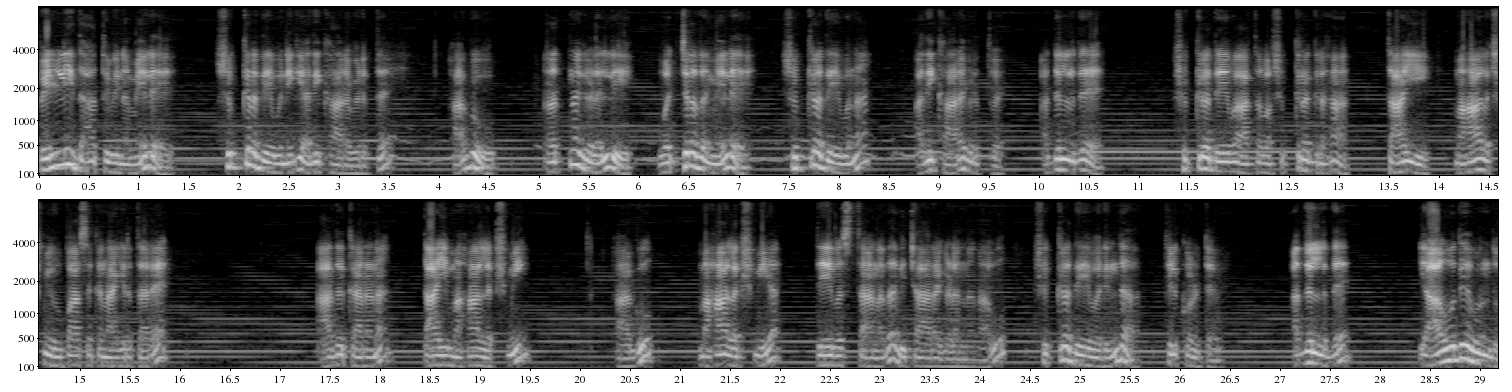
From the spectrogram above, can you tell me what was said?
ಬೆಳ್ಳಿ ಧಾತುವಿನ ಮೇಲೆ ಶುಕ್ರದೇವನಿಗೆ ಅಧಿಕಾರವಿರುತ್ತೆ. ಹಾಗೂ ರತ್ನಗಳಲ್ಲಿ ವಜ್ರದ ಮೇಲೆ ಶುಕ್ರದೇವನ ಅಧಿಕಾರವಿರುತ್ತವೆ. ಅದಲ್ಲದೆ ಶುಕ್ರದೇವ ಅಥವಾ ಶುಕ್ರಗ್ರಹ ತಾಯಿ ಮಹಾಲಕ್ಷ್ಮಿ ಉಪಾಸಕನಾಗಿರ್ತಾರೆ ಆದ ಕಾರಣ ತಾಯಿ ಮಹಾಲಕ್ಷ್ಮಿ ಹಾಗೂ ಮಹಾಲಕ್ಷ್ಮಿಯ ದೇವಸ್ಥಾನದ ವಿಚಾರಗಳನ್ನು ನಾವು ಶುಕ್ರದೇವರಿಂದ ತಿಳ್ಕೊಳ್ತೇವೆ. ಅದಲ್ಲದೆ ಯಾವುದೇ ಒಂದು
